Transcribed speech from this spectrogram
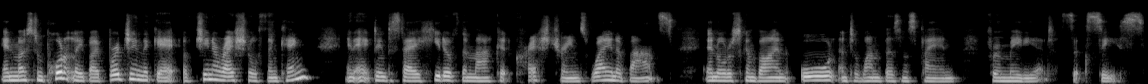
And most importantly, by bridging the gap of generational thinking and acting to stay ahead of the market crash trends way in advance in order to combine all into one business plan for immediate success.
